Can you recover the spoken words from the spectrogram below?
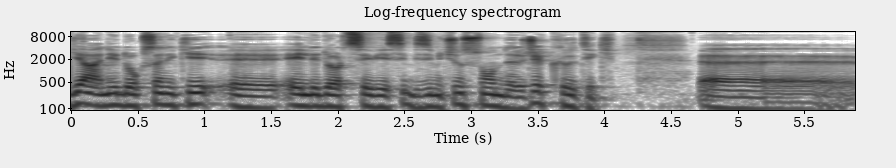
yani 92-54 e, seviyesi bizim için son derece kritik. Ee,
